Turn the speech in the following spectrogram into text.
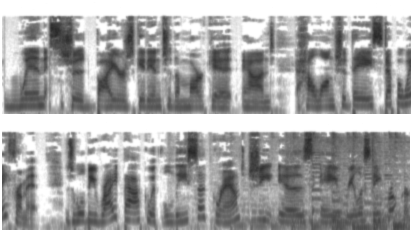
when should buyers get into the market and how long should they step away from it. So we'll be right back with Lisa Grant. She is a real estate broker.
